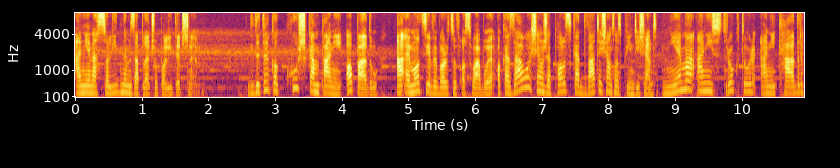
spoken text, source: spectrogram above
a nie na solidnym zapleczu politycznym. Gdy tylko kurz kampanii opadł, a emocje wyborców osłabły, okazało się, że Polska 2050 nie ma ani struktur, ani kadr,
